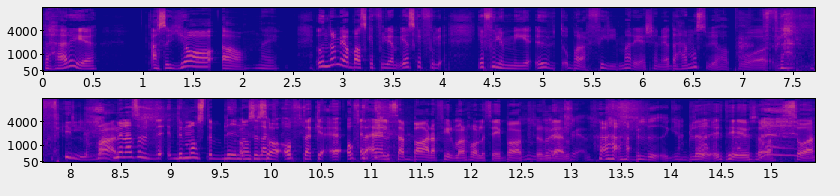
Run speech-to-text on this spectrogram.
Det här är, alltså jag, ja nej. Undrar om jag bara ska följa, jag ska följa, jag följer med ut och bara filmar det känner jag. Det här måste vi ha på, Filmar. men alltså det, det måste bli någon Också slags, så, ofta, eh, ofta Elsa bara filmar, håller sig i bakgrunden. Blyg. Blir, det är ju så. Så,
